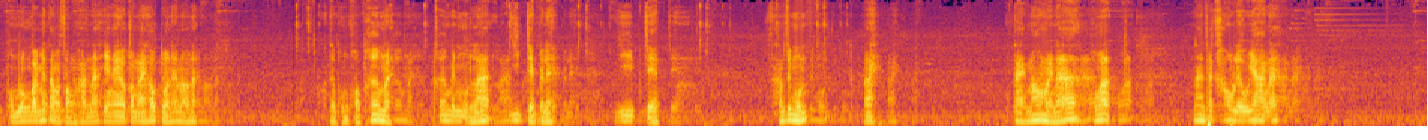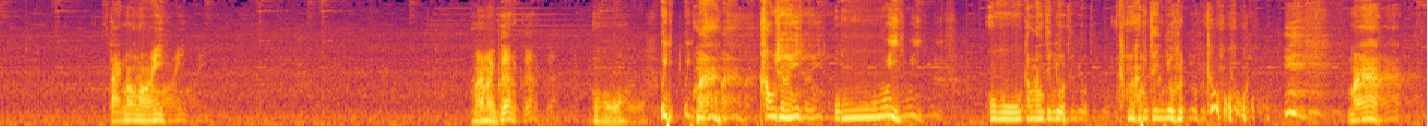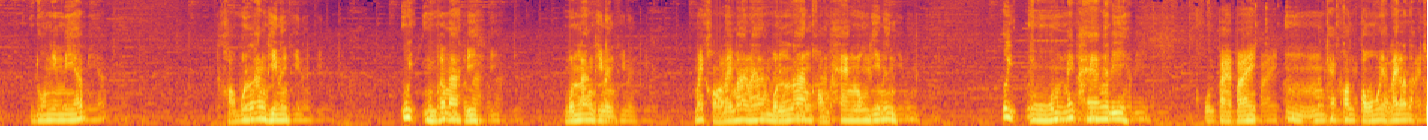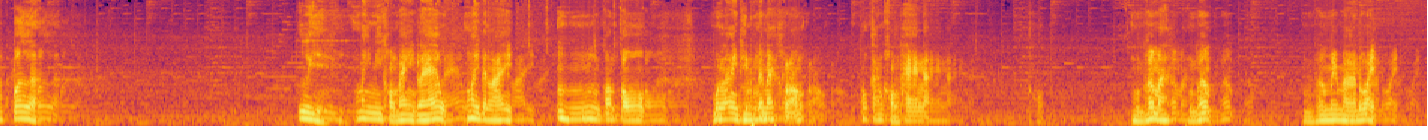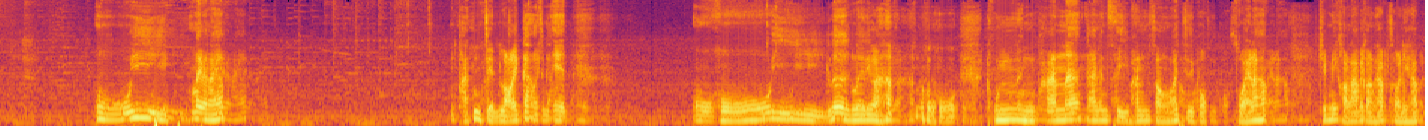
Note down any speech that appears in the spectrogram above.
ผมลงไปไม่ต่ำกว่าสองพันนะ ยังไงเรากำไรเข้าตัวแน่นอนนะ แต่ผมขอเพิ่มหน่อยเพิ่มเป็นหมุนละยี่สิบเจ็ดไปเลยยี่สิบเจ็ดสามสิบหมุนไปแตกนอกหน่อยนะ เพราะว่า น่าจะเข้าเร็วยากนะแตกนอกน้อยมาหน่อยเพื่อน โอ้โห ยมา เข้าเฉยโอ้ยโอ้โหกำลังจะหยุดกำลังจะหยุดมาดวงยังมีครับ ขอบนล่างทีหนึ่งอุ้ยหมุนเพิ่มมาดีบนล่างทีหนึ่งไม่ขออะไรมากนะบนล่างของแพงลงทีหนึ่งอุ้ยโอ้มันไม่แพงอะดีคูณแปดไป อืมมันแค่ก้อนโตอย่างไรระดับซุปเปอร์ อะอุ้ย ไม่มีของแพงอีกแล้ว ไม่เป็นไร อืมก้อนโตบนล่าอีกทีหนึงได้ไหมขอร้อง ต้องการของแพงอะหมุนเพิ่มมาหมุนเพิ่มหมุนเพิ่มไม่มาด้วยโอ้ยไม่เป็นไรครับพันเจ็ดร้อยเก้าสิบเอ็ดโอ้โหเลิกเลยดีกว่าครับ โอ้โหทุนหนึ่งพันนะกลายเป็นสี่พันสองร้อยเจ็ดสิบหกสวยแล้วครับ คลิปนี้ขอลาไปก่อนครับ สวัสดีครับ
